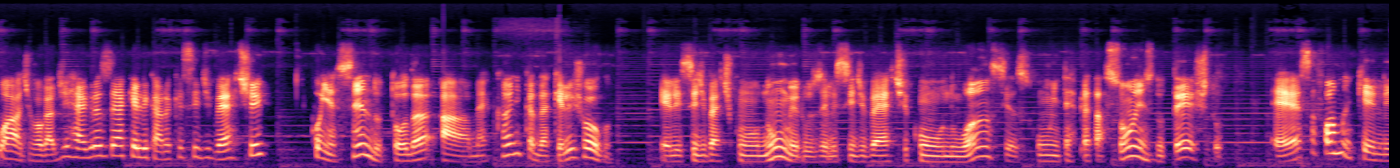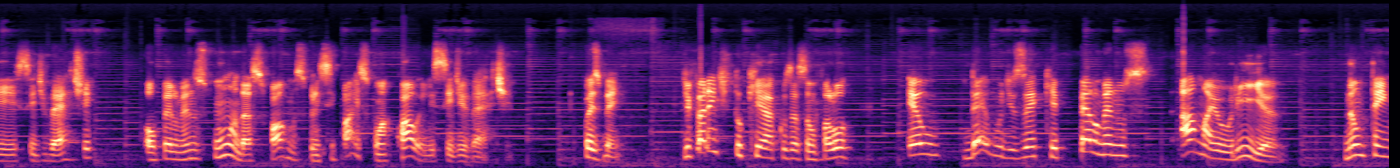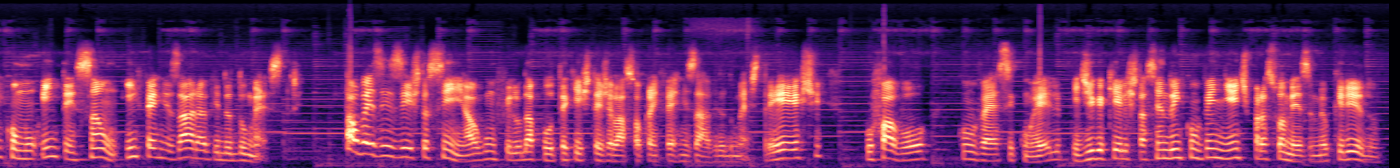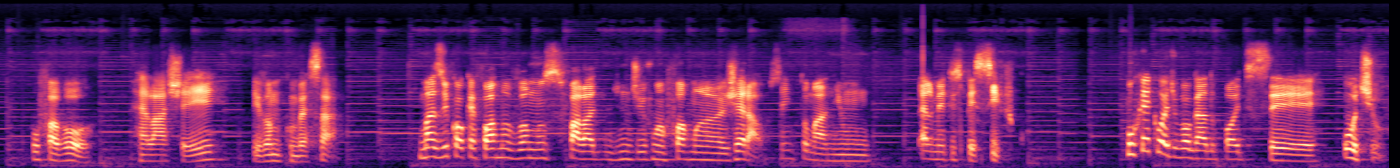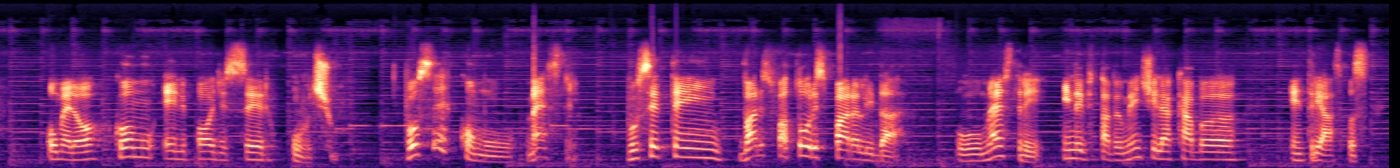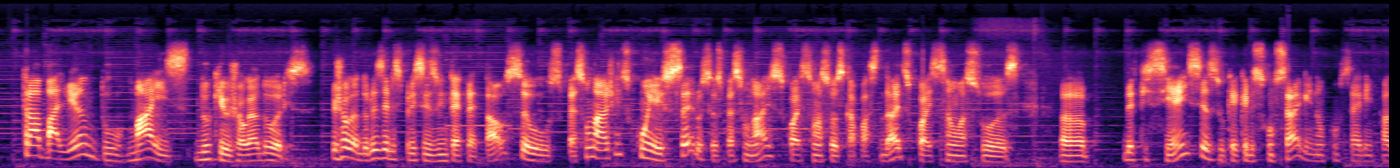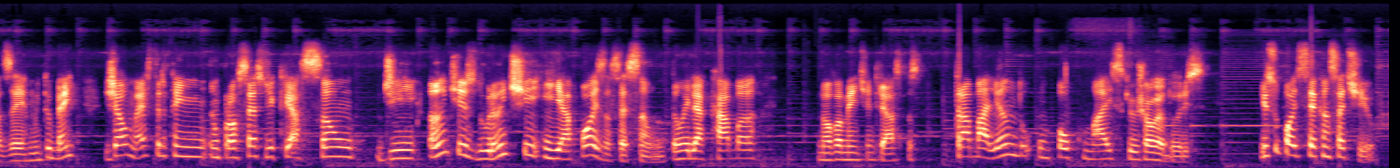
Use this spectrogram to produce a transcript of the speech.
O advogado de regras é aquele cara que se diverte conhecendo toda a mecânica daquele jogo. Ele se diverte com números, ele se diverte com nuances, com interpretações do texto. É essa forma que ele se diverte, ou pelo menos uma das formas principais com a qual ele se diverte. Pois bem, Diferente do que a acusação falou, eu devo dizer que pelo menos a maioria não tem como intenção infernizar a vida do mestre. Talvez exista sim algum filho da puta que esteja lá só para infernizar a vida do mestre. Este, por favor, converse com ele e diga que ele está sendo inconveniente para sua mesa, meu querido. Por favor, relaxe aí e vamos conversar. Mas de qualquer forma, vamos falar de uma forma geral, sem tomar nenhum elemento específico. Por que, que o advogado pode ser útil? Ou melhor, como ele pode ser útil? Você, como mestre, você tem vários fatores para lidar. O mestre, inevitavelmente, ele acaba, entre aspas, trabalhando mais do que os jogadores. Os jogadores eles precisam interpretar os seus personagens, conhecer os seus personagens, quais são as suas capacidades, quais são as suas uh, deficiências, o que, é que eles conseguem, não conseguem fazer muito bem. Já o mestre tem um processo de criação de antes, durante e após a sessão. Então ele acaba, novamente, entre aspas, trabalhando um pouco mais que os jogadores. Isso pode ser cansativo.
